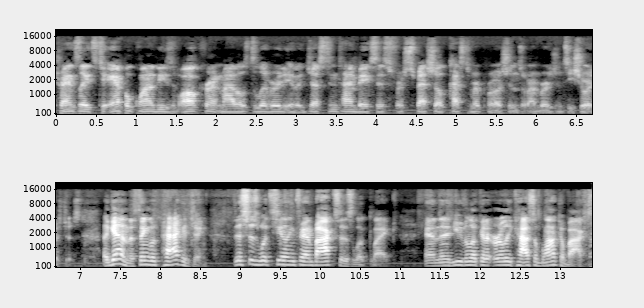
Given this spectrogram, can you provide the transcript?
translates to ample quantities of all current models delivered in a just in time basis for special customer promotions or emergency shortages. Again, the thing with packaging this is what ceiling fan boxes look like and then if you even look at an early Casablanca box,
